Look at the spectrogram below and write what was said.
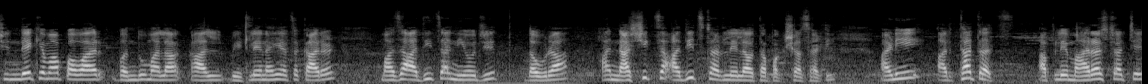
शिंदे किंवा पवार बंधू मला काल भेटले नाही याचं कारण माझा आधीचा नियोजित दौरा हा नाशिकचा आधीच ठरलेला होता पक्षासाठी. आणि अर्थातच आपले महाराष्ट्राचे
